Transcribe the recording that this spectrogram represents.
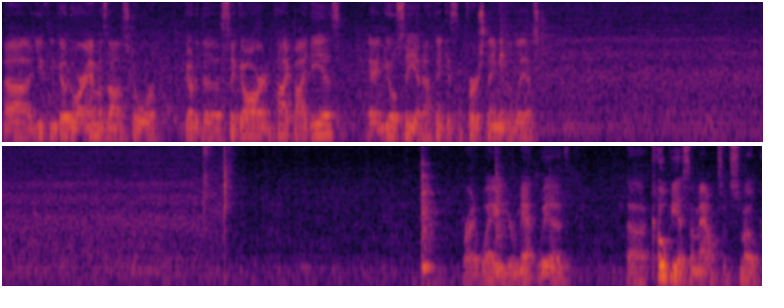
Uh, you can go to our Amazon store, go to the cigar and pipe ideas, and you'll see it. I think it's the first thing in the list. Right away, you're met with uh, copious amounts of smoke.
